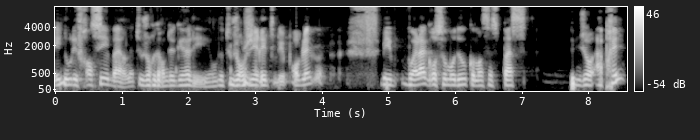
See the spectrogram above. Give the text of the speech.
Et nous, les Français, ben, on a toujours grande gueule et on veut toujours gérer tous les problèmes. Mais voilà, grosso modo, comment ça se passe une jour après.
